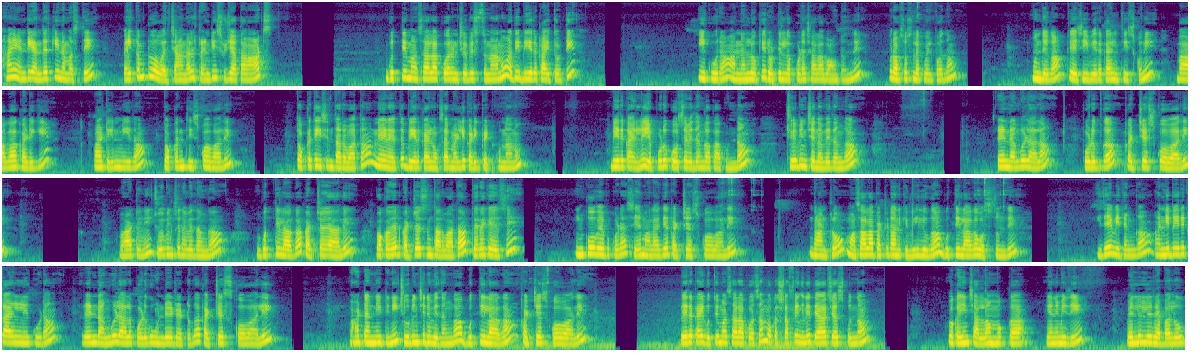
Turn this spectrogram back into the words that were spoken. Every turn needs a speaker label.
Speaker 1: Hi అండి అందరికీ నమస్తే. Welcome to our channel trendy Sujatha arts. గుత్తి మసాలా కూరను చూపిస్తున్నాను అది బీరకాయతోటి ఈ కూర అన్నంలోకి రొట్టెల్లోకి కూడా చాలా బాగుంటుంది. ప్రాసెస్లోకి వెళ్ళిపోదాం. ముందుగా కేజీ బీరకాయలను తీసుకొని బాగా కడిగి వాటి మీద తొక్కని తీసుకోవాలి. తొక్క తీసిన తర్వాత నేనైతే బీరకాయలను ఒకసారి మళ్ళీ కడిగి పెట్టుకున్నాను. బీరకాయలని ఎప్పుడూ కోసే విధంగా కాకుండా చూపించిన విధంగా రెండు అంగుళాల పొడుగ్గా కట్ చేసుకోవాలి. వాటిని చూపించిన విధంగా గుత్తిలాగా కట్ చేయాలి. ఒకవైపు కట్ చేసిన తర్వాత తిరగేసి ఇంకోవైపు కూడా సేమ్ అలాగే కట్ చేసుకోవాలి. దాంట్లో మసాలా పెట్టడానికి వీలుగా గుత్తిలాగా వస్తుంది. ఇదే విధంగా అన్ని బీరకాయలని కూడా రెండు అంగుళాల పొడుగు ఉండేటట్టుగా కట్ చేసుకోవాలి. వాటన్నిటిని చూపించిన విధంగా గుత్తిలాగా కట్ చేసుకోవాలి. బీరకాయ గుత్తి మసాలా కోసం ఒక స్టఫింగ్ని తయారు చేసుకుందాం. ఒక ఇంచ్ అల్లం ముక్క ఎనిమిది వెల్లుల్లి రెబ్బలు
